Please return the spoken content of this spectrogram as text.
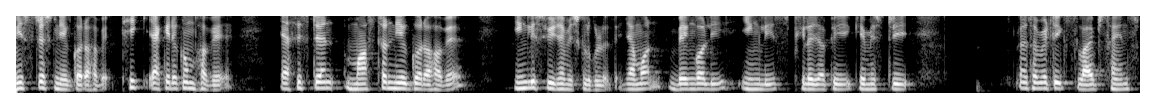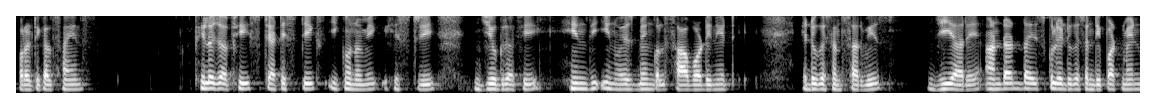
মিস্ট্রেস নিয়োগ করা হবে। ঠিক একই রকমভাবে অ্যাসিস্ট্যান্ট মাস্টার নিয়োগ করা হবে ইংলিশ মিডিয়াম স্কুলগুলোতে। যেমন Bengali English philosophy chemistry mathematics life science political science philosophy statistics economic history geography Hindi in West Bengal subordinate education service জিআরএ under the school education department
